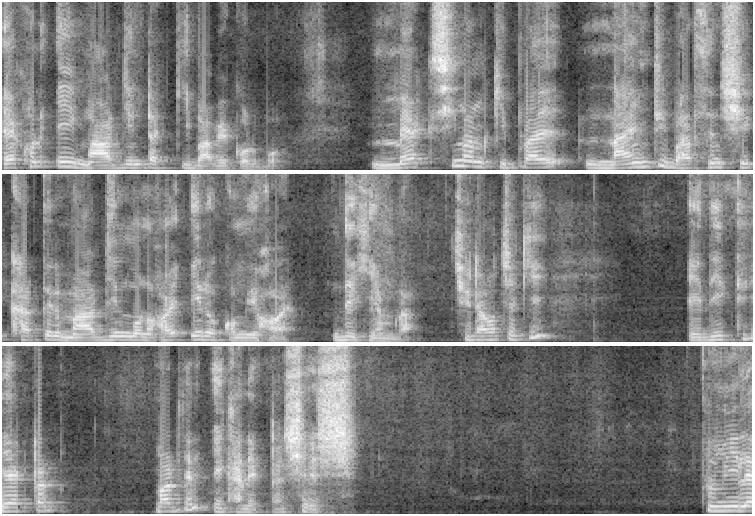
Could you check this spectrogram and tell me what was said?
এখন এই মার্জিনটা কীভাবে করব। ম্যাক্সিমাম কি প্রায় নাইনটি পার্সেন্ট শিক্ষার্থীর মার্জিন মনে হয় এরকমই হয়। দেখি আমরা। সেটা হচ্ছে কি, এদিক থেকে একটা মার্জিন এখানে একটা। শেষ। তুমি মিলে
